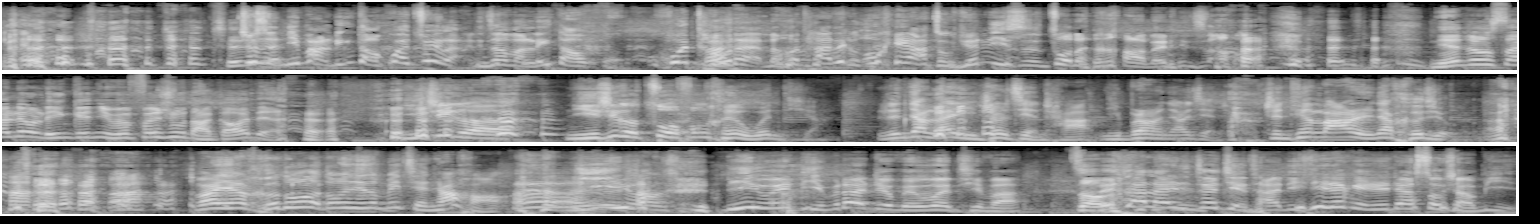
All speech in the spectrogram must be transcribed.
就是你把领导灌醉了，你知道吧？领导昏头的，然后他这个 OK 啊总觉得你是做的很好的，你知道吧？年终三六零给你们分数打高一点。你这个你这个作风很有问题啊！人家来你这儿检查，你不让人家检查，整天拉着人家喝酒，啊，把人家喝多了东西都没检查好，你以为你以为你们那就没问题吗？走人家来你这检查，你天天给人家送小蜜，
